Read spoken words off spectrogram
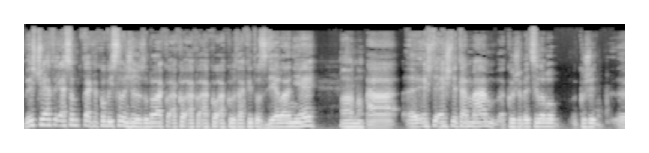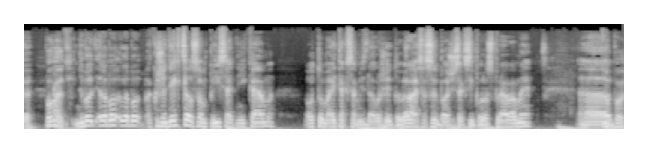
Vieš čo, ja, to, ja som to tak ako vysloven, že zobral ako, ako, ako, ako, ako takéto zdieľanie, Áno. A e, ešte, ešte tam mám akože veci, lebo akože, e, Povedz. Lebo, lebo, lebo akože nechcel som písať nikam, o tom aj tak sa mi zdalo, že je to veľa, ja sa som povedal, že sa si porozprávame. Uh, no,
